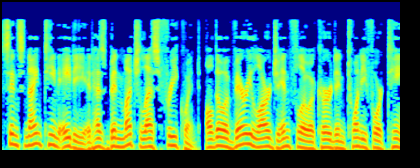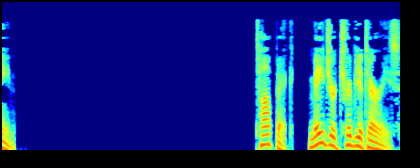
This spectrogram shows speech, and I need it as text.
Since 1980 it has been much less frequent, although a very large inflow occurred in 2014. Major tributaries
